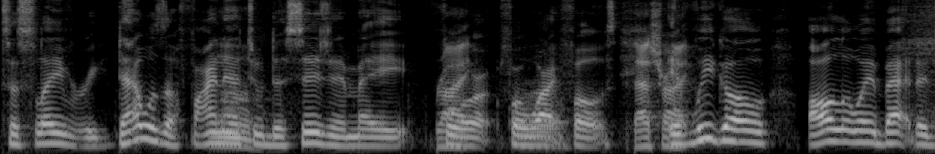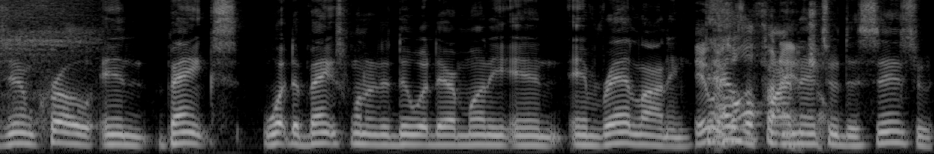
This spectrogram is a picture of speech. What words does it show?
to slavery, that was a financial decision made for Mm. Right. for white folks. That's right. If we go all the way back to Jim Crow and banks, what the banks wanted to do with their money in in redlining, It was that was all a financial financial. decision.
